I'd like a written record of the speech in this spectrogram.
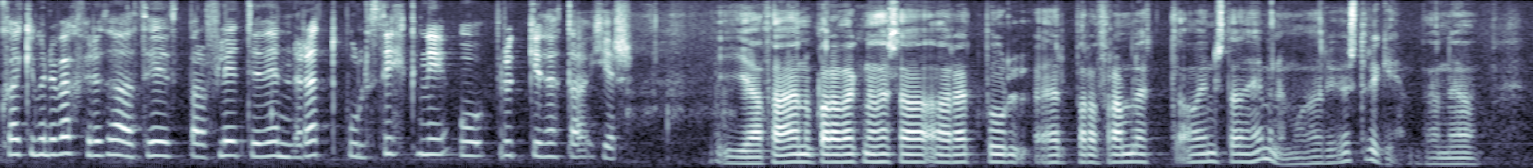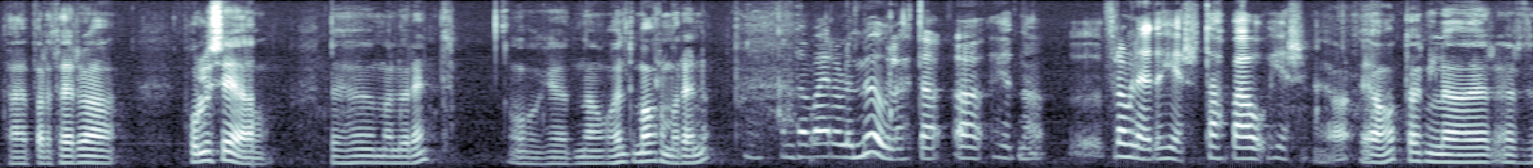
Hvað kemur í veg fyrir það að þið bara flytið inn Red Bull þykni og bruggið þetta hér? Já, það er nú bara vegna þess að Red Bull er bara framleitt á einu staði heiminum og það er í Östuríki. Þannig að það er bara þeirra pólisí að við höfum alveg reynd og, hérna, og heldum áfram að reyna. Þannig að það væri alveg mögulegt að hérna, framlega þetta hér, tappa á hér. Já, já teknilega er, er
